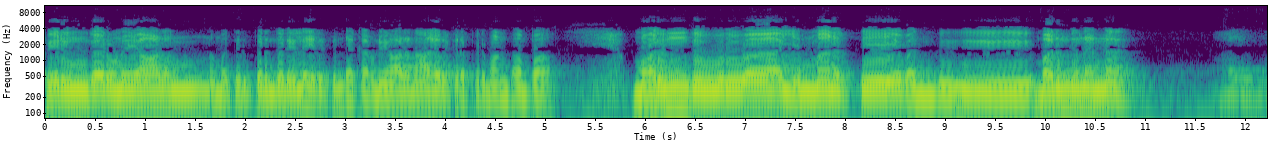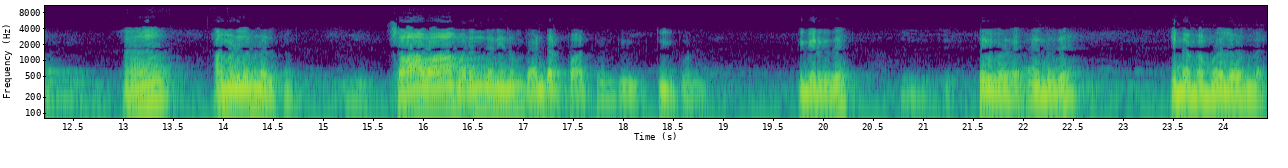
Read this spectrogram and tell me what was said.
பெருங்கருணையாளன். நம்ம திருப்பெருந்துறையில இருக்கின்ற கருணையாளனாக இருக்கிற பெருமான் தான்ப்பா மருந்து உருவா என் மனத்தே வந்து. மருந்துன்னு என்ன ஆ? அர்த்தம். சாவா மருந்தனினும் வேண்டற்பாட்டு தூக்கி போடுங்க. எங்க இருக்குது? திருக்குறள். என்னது? என்ன முதல்ல வரல.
